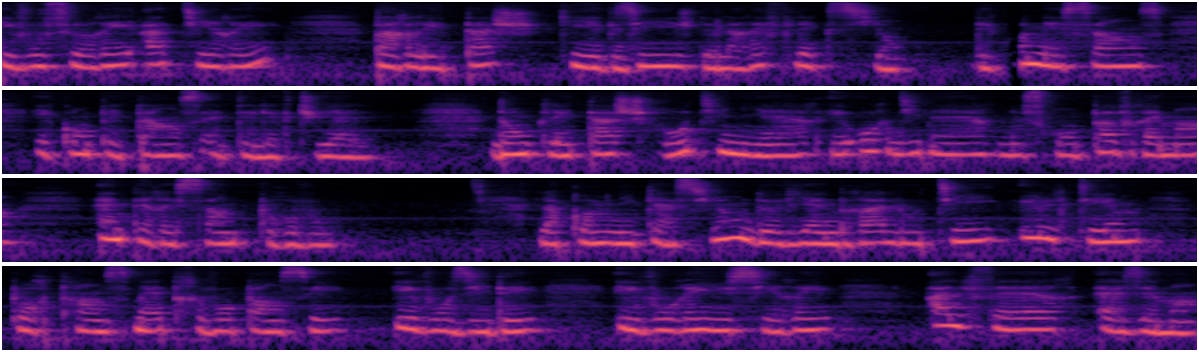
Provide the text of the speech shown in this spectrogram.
et vous serez attiré par les tâches qui exigent de la réflexion, des connaissances et compétences intellectuelles. Donc les tâches routinières et ordinaires ne seront pas vraiment intéressantes pour vous. La communication deviendra l'outil ultime pour transmettre vos pensées et vos idées et vous réussirez à le faire aisément.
